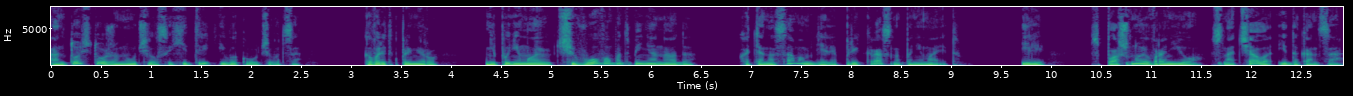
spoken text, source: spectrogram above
Антось тоже научился хитрить и выкручиваться. Говорит, к примеру, «Не понимаю, чего вам от меня надо?» Хотя на самом деле прекрасно понимает. Или «Сплошное вранье с начала и до конца».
